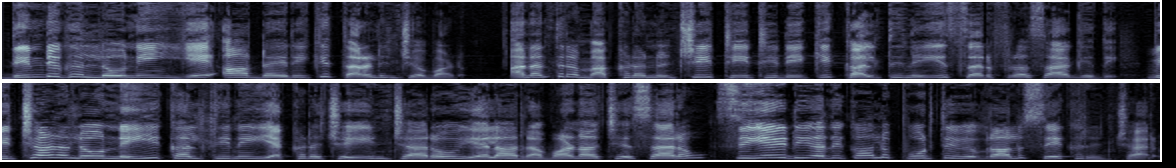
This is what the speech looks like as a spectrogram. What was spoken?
దిండుగల్లోని ఏఆర్ డైరీకి తరలించేవాడు. అనంతరం అక్కడ నుంచి టీటీడీకి కల్తీ నెయ్యి సరఫరా సాగింది. విచారణలో నెయ్యి కల్తీని ఎక్కడ చేయించారో ఎలా రవాణా చేశారో సిఐడి అధికారులు పూర్తి వివరాలు సేకరించారు.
